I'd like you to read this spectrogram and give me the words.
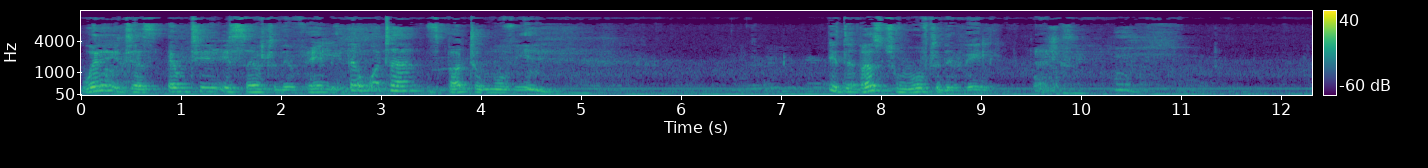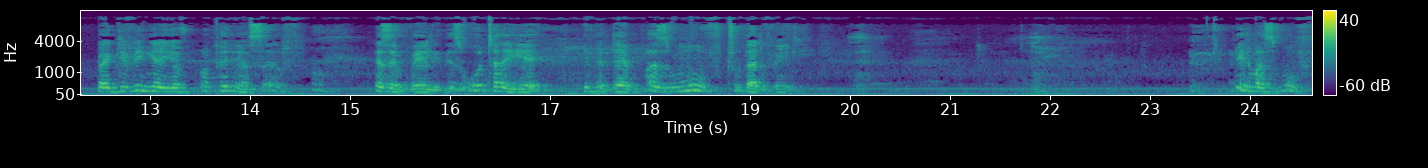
When it has emptied itself to the valley, the water is about to move in. It has to move to the valley. By giving here, you've opened yourself as a valley. This water here in the dam must move to that valley. It must move.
